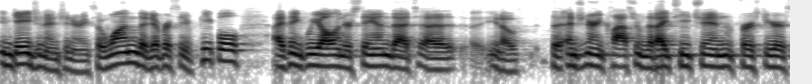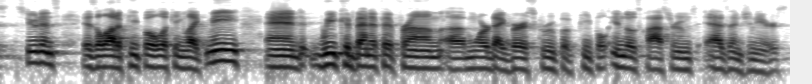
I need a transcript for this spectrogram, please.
engage in engineering. So one, the diversity of people. I think we all understand that, uh, you know, the engineering classroom that I teach in, first year students, is a lot of people looking like me, and we could benefit from a more diverse group of people in those classrooms as engineers,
